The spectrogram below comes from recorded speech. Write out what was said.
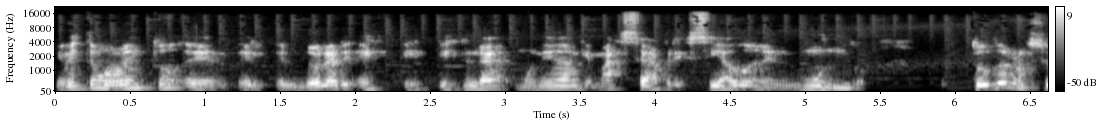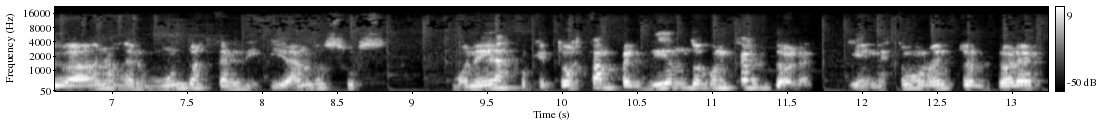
En este momento el, dólar es, es, la moneda que más se ha apreciado en el mundo. Todos los ciudadanos del mundo están liquidando sus monedas porque todos están perdiendo contra el dólar. Y en este momento el dólar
